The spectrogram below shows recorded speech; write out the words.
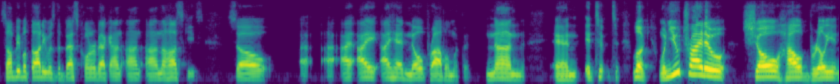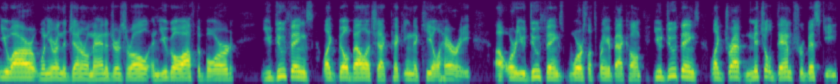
Some people thought he was the best cornerback on on on the Huskies. So I I I had no problem with it, none. And it took. Look, when you try to show how brilliant you are when you're in the general manager's role and you go off the board. You do things like Bill Belichick picking N'Keal Harry, uh, or you do things worse. Let's bring it back home. You do things like draft Mitchell Dam Trubisky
